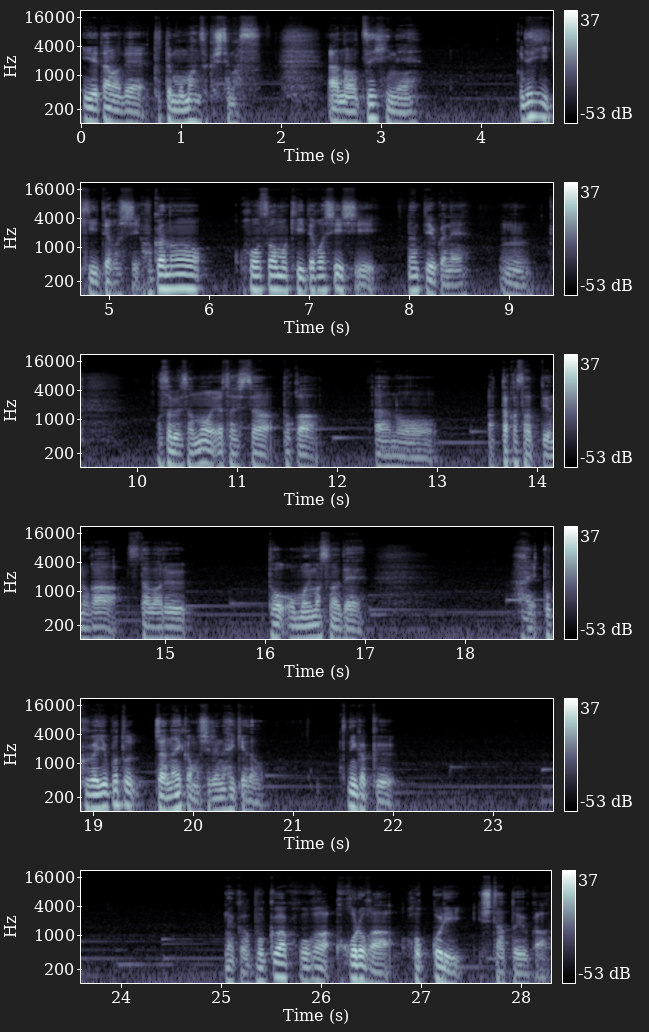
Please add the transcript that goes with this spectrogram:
言えたのでとても満足してます。あのぜひねぜひ聞いてほしい。他の放送も聞いてほしいし何て言うかねうん。おさべさんの優しさとかあのあったかさっていうのが伝わると思いますので、はい、僕が言うことじゃないかもしれないけどとにかくなんか僕はここが心がほっこりしたというか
